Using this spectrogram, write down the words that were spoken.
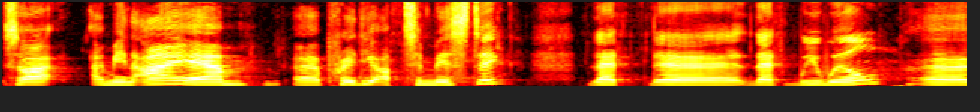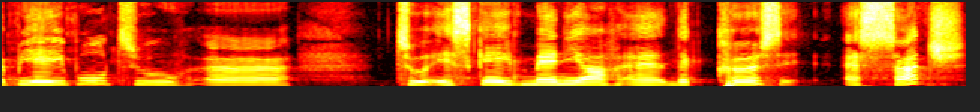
so I, I mean, I am uh, pretty optimistic that uh, that we will uh, be able to uh, to escape many of the curse as such.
